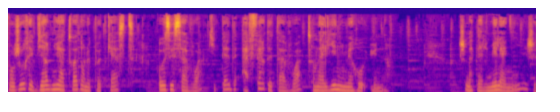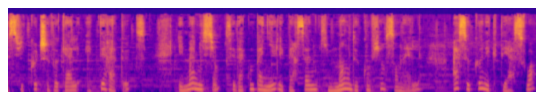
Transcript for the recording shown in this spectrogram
Bonjour et bienvenue à toi dans le podcast Oser sa voix qui t'aide à faire de ta voix ton allié numéro 1. Je m'appelle Mélanie, je suis coach vocal et thérapeute et ma mission c'est d'accompagner les personnes qui manquent de confiance en elles à se connecter à soi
